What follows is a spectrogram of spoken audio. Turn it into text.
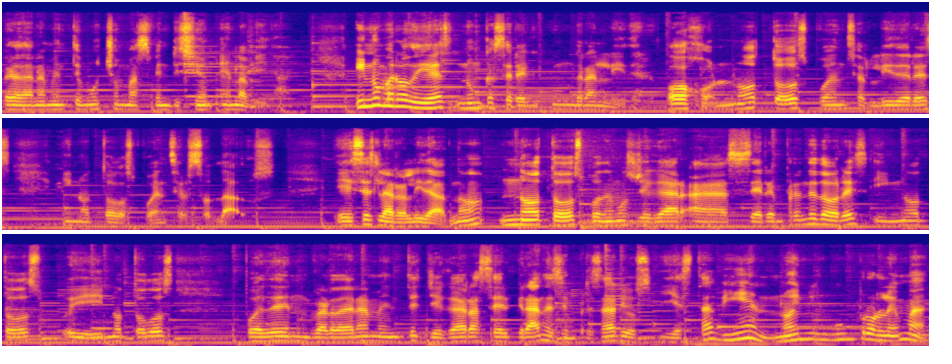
verdaderamente mucho más bendición en la vida. Y número 10, nunca seré un gran líder. Ojo, no todos pueden ser líderes y no todos pueden ser soldados. Esa es la realidad, ¿no? No todos podemos llegar a ser emprendedores y no todos, y no todos pueden verdaderamente llegar a ser grandes empresarios. Y está bien, no hay ningún problema.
